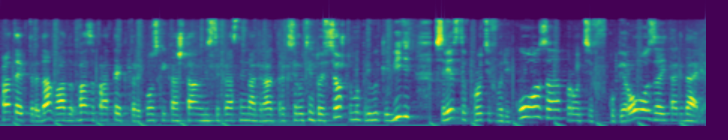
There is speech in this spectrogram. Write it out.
протекторы, да, вазопротекторы, конский каштан, листы красный наград, траксирутин, то есть все, что мы привыкли видеть в средствах против варикоза, против купероза и так далее.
